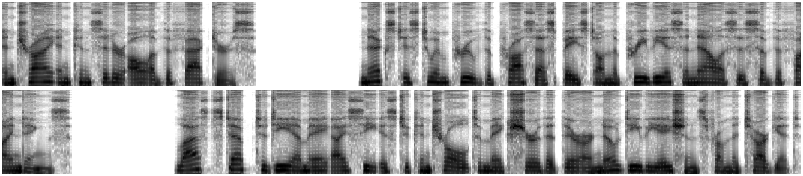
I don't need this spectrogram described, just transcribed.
and try and consider all of the factors. Next is to improve the process based on the previous analysis of the findings. Last step to DMAIC is to control to make sure that there are no deviations from the target.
